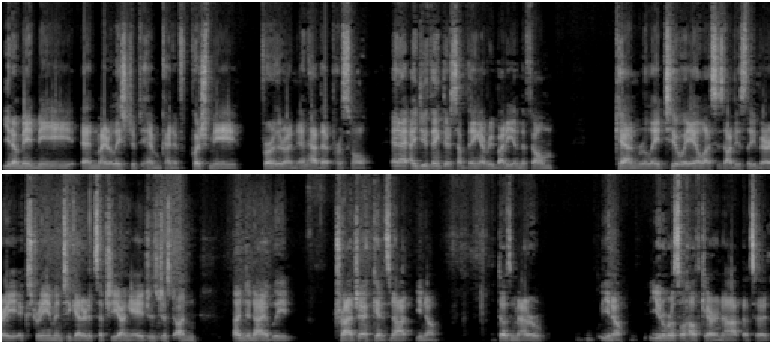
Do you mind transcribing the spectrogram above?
you know made me and my relationship to him kind of push me further and, and have that personal. And I, I do think there's something everybody in the film can relate to. ALS is obviously very extreme, and to get it at such a young age is just un, undeniably tragic. And it's not, you know, doesn't matter, you know, universal health care or not. That's a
